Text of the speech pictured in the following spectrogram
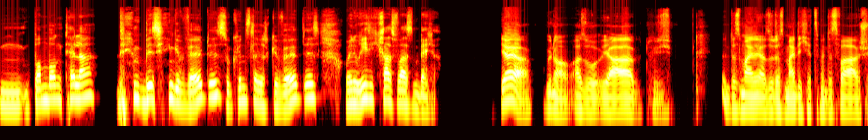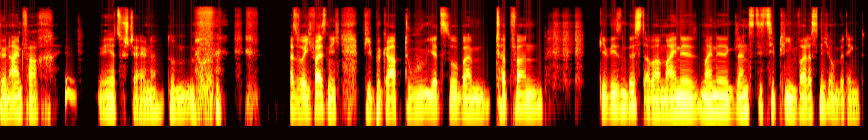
ein Bonbonteller, der ein bisschen gewölbt ist, so künstlerisch gewölbt ist. Und wenn du richtig krass warst, ein Becher. Ja, ja, genau. Also ja, ich, das meine, also das meinte ich jetzt mit, das war schön einfach herzustellen. Ne? Also ich weiß nicht, wie begabt du jetzt so beim Töpfern gewesen bist, aber meine, meine Glanzdisziplin war das nicht unbedingt.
